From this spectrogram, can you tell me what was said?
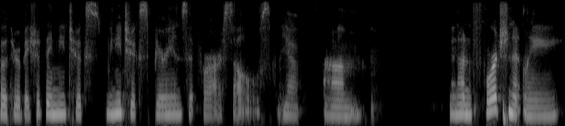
go through a big shift. They need to ex- we need to experience it for ourselves. Yeah. Um and unfortunately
